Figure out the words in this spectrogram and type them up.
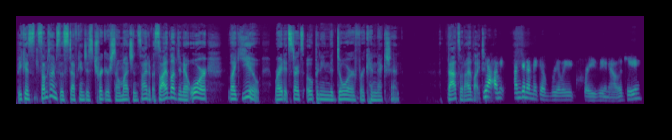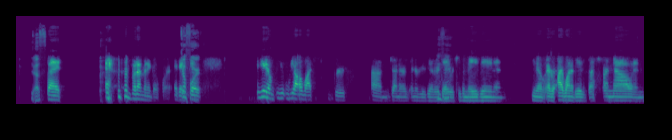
because sometimes this stuff can just trigger so much inside of us. So I'd love to know, or like you, right? It starts opening the door for connection. That's what I'd like to. Yeah, I mean, I'm going to make a really crazy analogy, Yes. but but I'm going to go for it. Okay, Go for so, it. You know, we, all watched Bruce um, Jenner's interview the other day, Mhm. which is amazing, and you know, I want to be his best friend now, and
